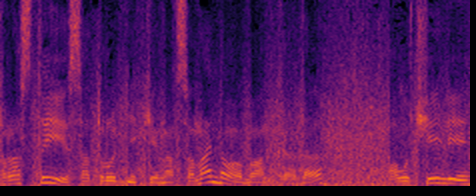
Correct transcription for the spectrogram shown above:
простые сотрудники Национального банка да, получили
